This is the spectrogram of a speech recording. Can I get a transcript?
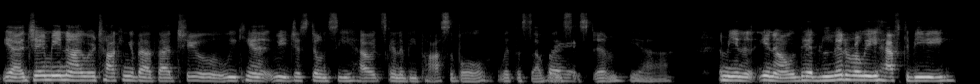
Yeah, Jamie and I were talking about that too. We can't, we just don't see how it's going to be possible with the subway right. system. Yeah. I mean, you know, they'd literally have to be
